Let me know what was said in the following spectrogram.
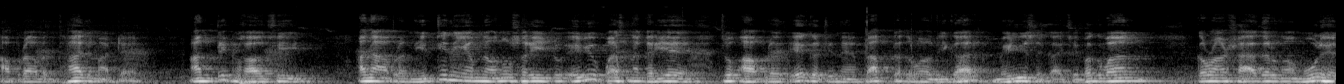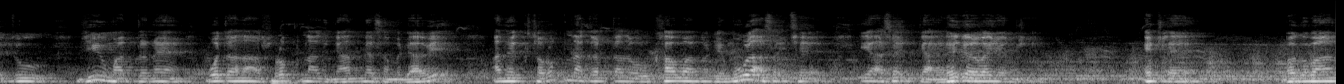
આપણા બધા જ માટે આંતરિક ભાવથી અને આપણા નીતિ નિયમને અનુસરી જો એવી ઉપાસના કરીએ તો આપણે એ ગતિને પ્રાપ્ત કરવાનો અધિકાર મેળવી શકાય છે. ભગવાન કરુણા સાગરનો મૂળ હેતુ જીવ માત્રને પોતાના સ્વરૂપના જ્ઞાનને સમજાવી અને સ્વરૂપના કરતાને ઓળખાવવાનો જે મૂળ આશય છે, એ આશય ત્યારે જળવાય એમ છે. એટલે ભગવાન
